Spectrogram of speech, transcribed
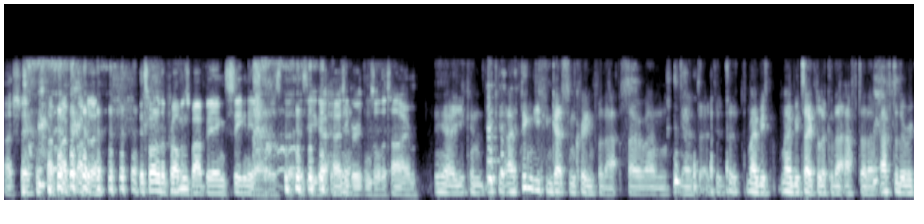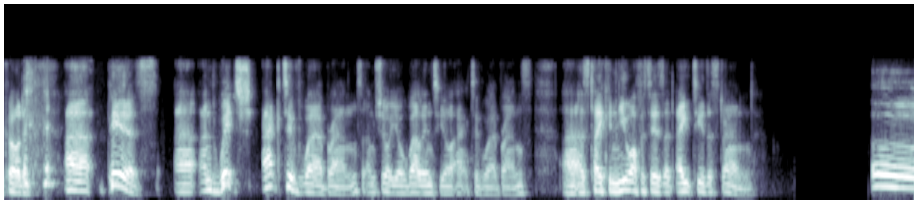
actually. I've, I've, I've it's one of the problems about being senior is that is you get Hurtigrutens yeah. all the time. Yeah, you can, you can, I think you can get some cream for that. So um, yeah, maybe maybe take a look at that after the after the recording. Uh, Piers, uh, and which activewear brand, I'm sure you're well into your activewear brands, uh, has taken new offices at 80 The Strand? Oh.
